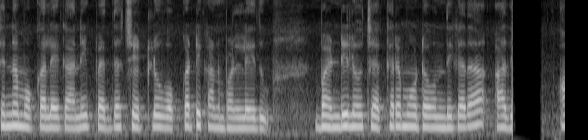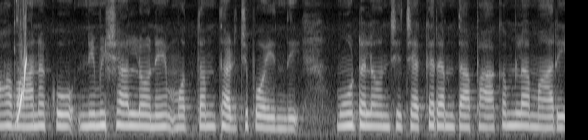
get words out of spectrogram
చిన్న మొక్కలే కానీ పెద్ద చెట్లు ఒక్కటి కనబడలేదు. బండిలో చక్కెర మూట ఉంది కదా అది ఆ వానకు నిమిషాల్లోనే మొత్తం తడిచిపోయింది. మూటలోంచి చక్కెరంతా పాకంలా మారి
